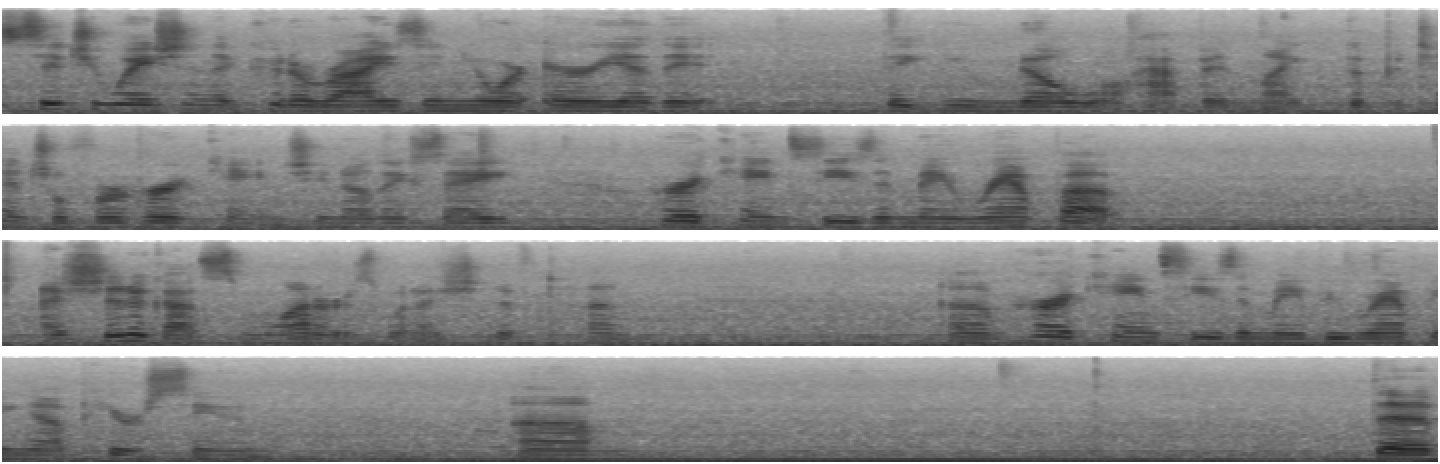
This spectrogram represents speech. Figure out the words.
situation that could arise in your area that that you know will happen, like the potential for hurricanes. You know, they say hurricane season may ramp up. I should have got some water, is what I should have done. Um, hurricane season may be ramping up here soon. Um, the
